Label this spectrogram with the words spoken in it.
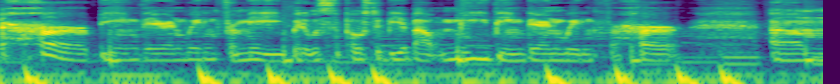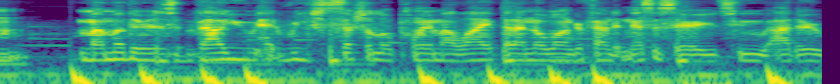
her being there and waiting for me, but it was supposed to be about me being there and waiting for her. Um, my mother's value had reached such a low point in my life that I no longer found it necessary to either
